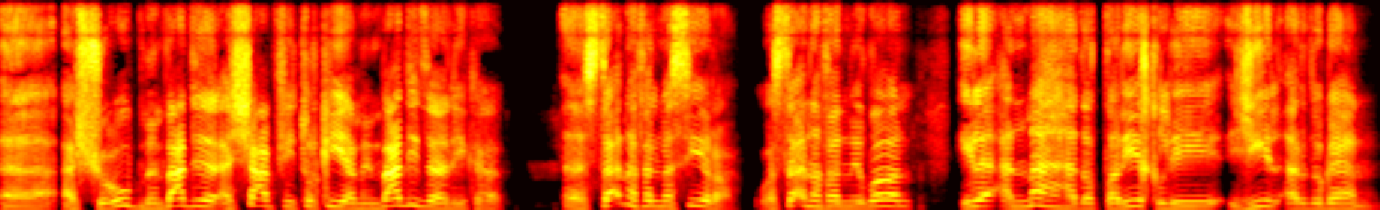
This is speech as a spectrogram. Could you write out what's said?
آه، الشعوب من بعد الشعب في تركيا من بعد ذلك استأنف المسيرة واستأنف النضال إلى أن مهد الطريق لجيل أردوغان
